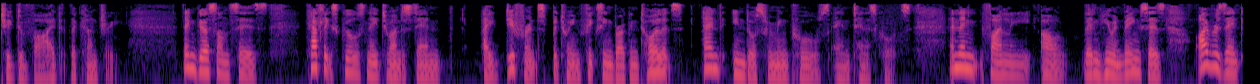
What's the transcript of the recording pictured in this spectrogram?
to divide the country. Then Gerson says, Catholic schools need to understand a difference between fixing broken toilets and indoor swimming pools and tennis courts. And then finally, oh, then human being says, I resent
